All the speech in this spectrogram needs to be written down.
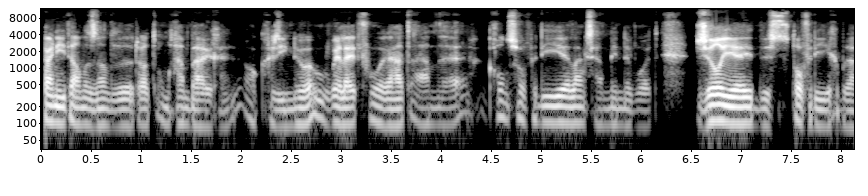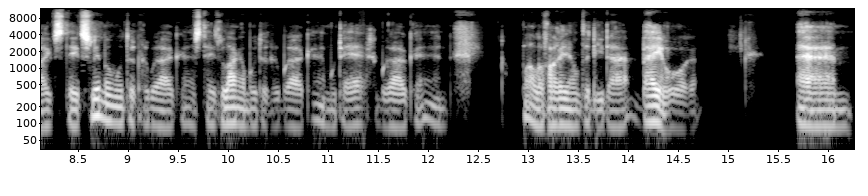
kan niet anders dan dat we dat om gaan buigen. Ook gezien de hoeveelheid voorraad aan grondstoffen die langzaam minder wordt. Zul je de stoffen die je gebruikt steeds slimmer moeten gebruiken. En steeds langer moeten gebruiken en moeten hergebruiken. En op alle varianten die daarbij horen. Um,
